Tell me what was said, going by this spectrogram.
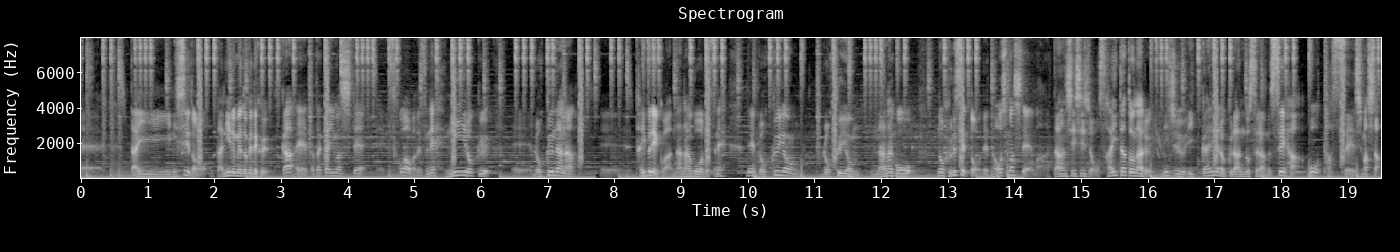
えー第2シードのダニール・メドベデフが、えー戦いまして、スコアはですね、2-6、えー6-7、えータイブレークは7-5ですね。で、6-4、6-4、7-5のフルセットで倒しまして、まあ、男子史上最多となる21回目のグランドスラム制覇を達成しました。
